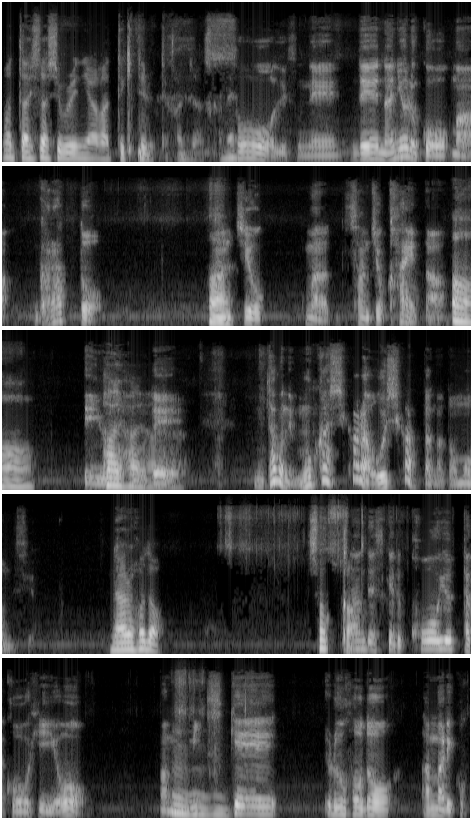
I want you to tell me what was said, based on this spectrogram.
また久しぶりに上がってきてるって感じなんですかね。そうですね。で、何よりこう、まあ、ガラッとはい。産地を、まあ、産地を変えたっああ、ていうところはいはいはいで、多分ね、昔から美味しかったんだと思うんですよ。なるほど。そっかなん。ですけど、こういったコーヒーを、まあ、見つけるほど、あんまりこ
